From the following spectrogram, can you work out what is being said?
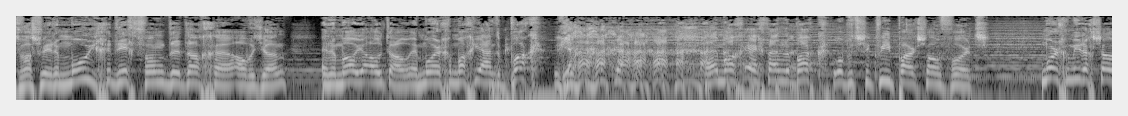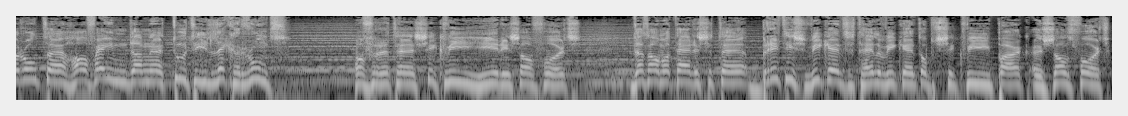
Het was weer een mooi gedicht van de dag, eh, Albert-Jan. En een mooie auto. En morgen mag je aan de bak. Ja. Hij mag echt aan de bak op het circuitpark Zandvoort. Morgenmiddag zo rond eh, half één, dan eh, toert hij lekker rond. Over het circuit hier in Zandvoort. Dat allemaal tijdens het British Weekend. Het hele weekend op het circuitpark Zandvoort.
